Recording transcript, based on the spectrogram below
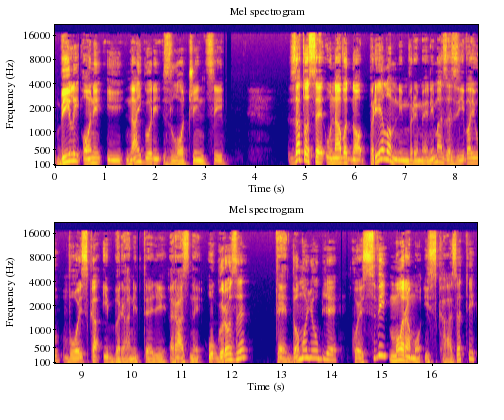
bili oni i najgori zločinci zato se u navodno prijelomnim vremenima zazivaju vojska i branitelji razne ugroze te domoljublje koje svi moramo iskazati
